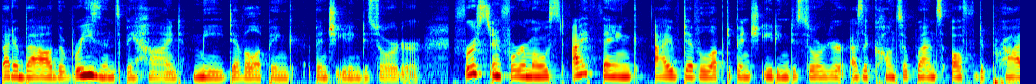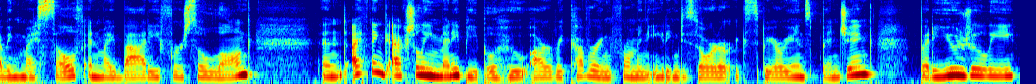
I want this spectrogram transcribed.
but about the reasons behind me developing binge eating disorder. First and foremost, I think I've developed binge eating disorder as a consequence of depriving myself and my body for so long. And I think actually many people who are recovering from an eating disorder experience binging, but usually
